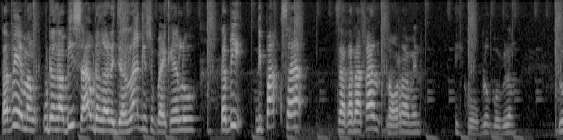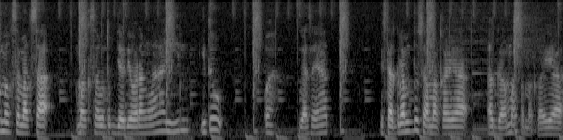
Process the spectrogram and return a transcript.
Tapi emang udah nggak bisa udah nggak ada jalan lagi supaya kayak lu. Tapi dipaksa. Seakan-akan Nora men ih goblok gue bilang. Lu maksa-maksa maksa untuk jadi orang lain. Itu wah nggak sehat. Instagram tuh sama kayak agama sama kayak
